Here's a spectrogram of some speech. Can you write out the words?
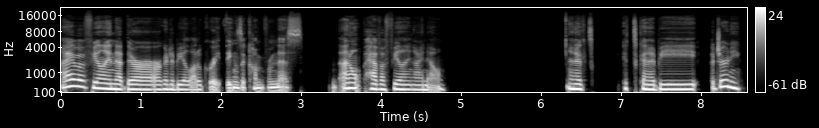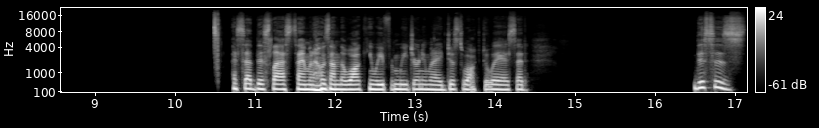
I have a feeling that there are going to be a lot of great things that come from this. I don't have a feeling I know. And it's it's going to be a journey. I said this last time when I was on the walking away from weed journey when I just walked away. I said this is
